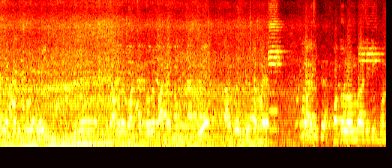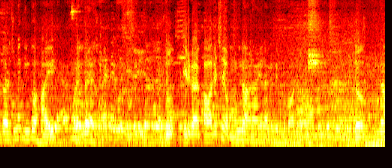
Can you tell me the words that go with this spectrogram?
আমি একটা কিছু ছবি তুলি। তুলে এটা আমাদের হোয়াটসঅ্যাপ গ্রুপে পাঠাই। দিয়ে তারপরে জিনিসটা ভাইরাল কত লম্বা আছে ঠিক বলতে পারছি না কিন্তু হাইট অনেকটাই আছে। তো এটা পাওয়া গেছে অন্য না না এর আগে দেখতে পাওয়া যায় না। তো না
